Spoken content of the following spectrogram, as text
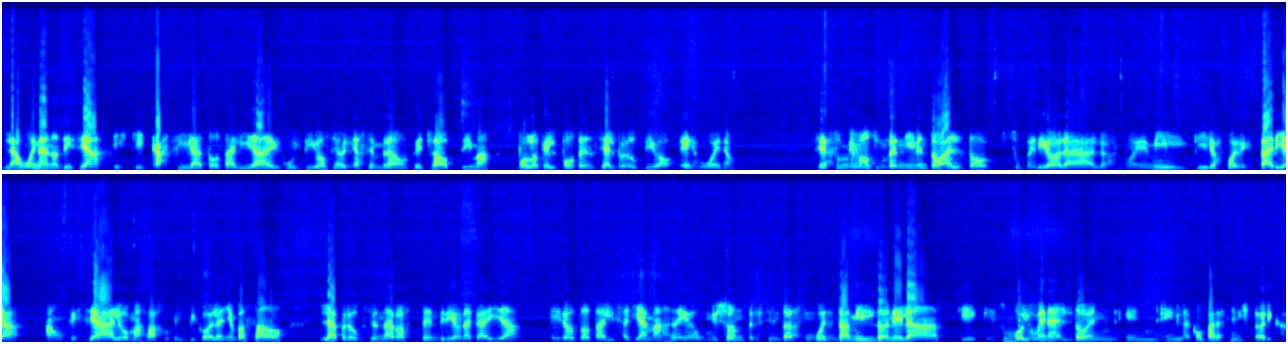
La buena noticia es que casi la totalidad del cultivo se habría sembrado en fecha óptima, por lo que el potencial productivo es bueno. Si asumimos un rendimiento alto, superior a los 9.000 kilos por hectárea, aunque sea algo más bajo que el pico del año pasado, la producción de arroz tendría una caída, pero totalizaría más de 1.350.000 toneladas, que, es un volumen alto en, la comparación histórica.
